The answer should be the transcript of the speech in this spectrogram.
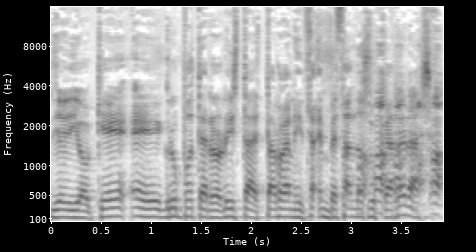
Yo digo, ¿qué eh, grupo terrorista está empezando sus carreras?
